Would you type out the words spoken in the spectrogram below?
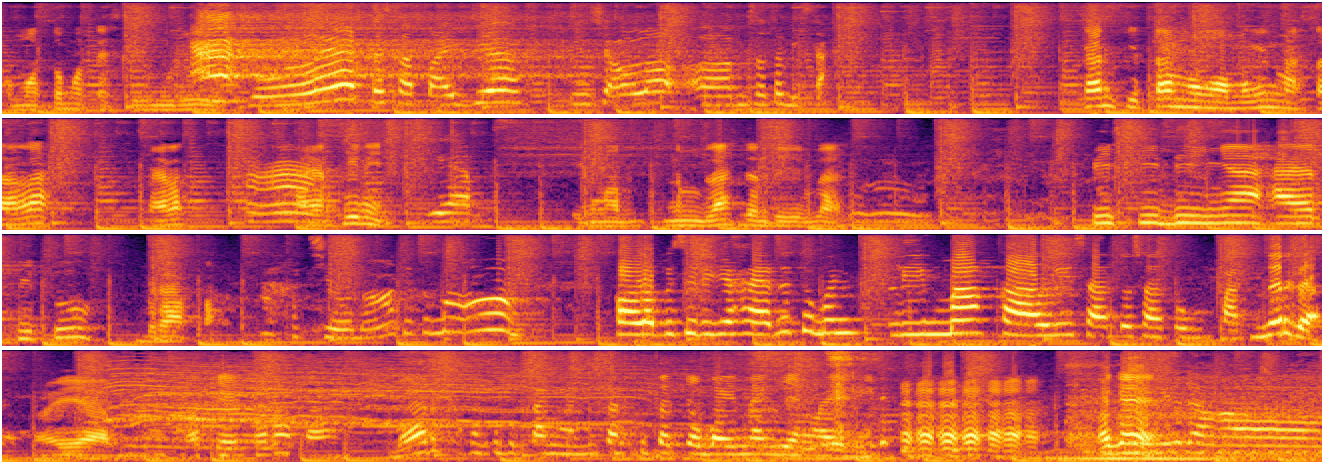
Om Oto mau tes ilmu dulu. boleh tes apa aja. Insya Allah um, Soto bisa. Kan kita mau ngomongin masalah pelek Ah, HRV nih, yap. ring 16 dan 17. Hmm. PCD-nya HRV itu berapa? Ah, kecil banget itu mah om. Kalau PCD-nya HRD cuma 5 kali 114, bener gak? Oh iya. Oke, nggak Baru satu pertanyaan, ntar kita cobain lagi yang lain. Oke, dong om.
